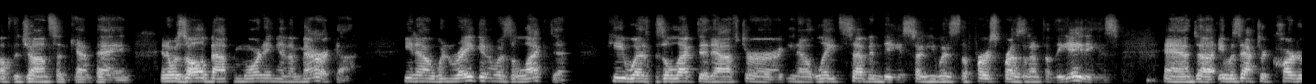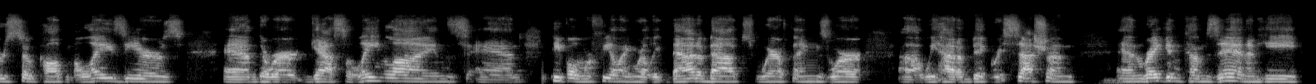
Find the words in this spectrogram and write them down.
of the Johnson campaign, and it was all about morning in America. You know, when Reagan was elected, he was elected after you know late 70s so he was the first president of the 80s and uh, it was after carter's so-called malaise years and there were gasoline lines. And people were feeling really bad about where things were. Uh, we had a big recession and reagan comes in and he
